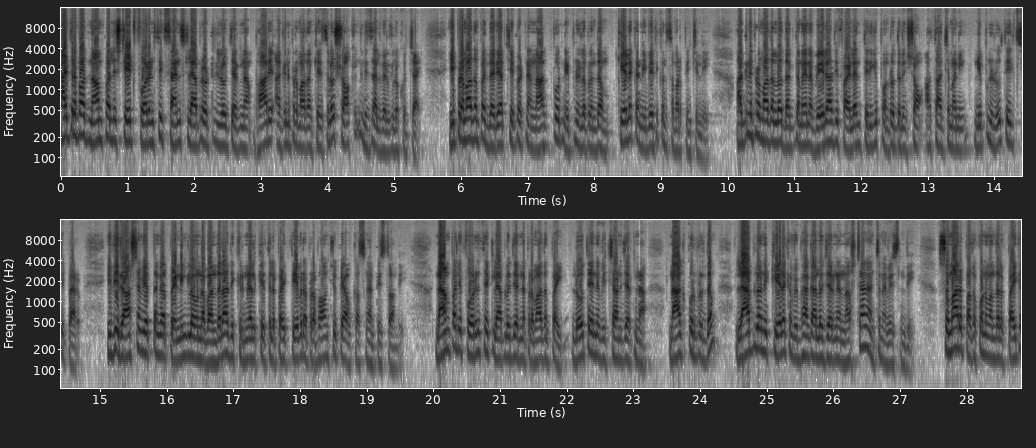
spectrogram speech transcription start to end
Hyderabad Nampally state forensic science ల్యాబొరేటరీలో జరిగిన భారీ అగ్ని ప్రమాదం కేసులో షాకింగ్ నిజాలు వెలుగులోకి వచ్చాయి ఈ ప్రమాదంపై దర్యాప్తు చేపట్టిన నాగ్పూర్ నిపుణుల బృందం కీలక నివేదికను సమర్పించింది. అగ్ని ప్రమాదంలో దగ్ధమైన వేలాది ఫైళ్ళను తిరిగి పునరుద్ధరించడం అసాధ్యమని నిపుణులు తేల్చి చెప్పారు. ఇది రాష్ట్ర వ్యాప్తంగా పెండింగ్లో ఉన్న వందలాది క్రిమినల్ కేసులపై తీవ్ర ప్రభావం చూపే అవకాశం కనిపిస్తోంది. నాంపల్లి ఫోరెన్సిక్ ల్యాబ్లో జరిగిన ప్రమాదంపై లోతైన విచారణ జరిపిన నాగ్పూర్ బృందం ల్యాబ్లోని కీలక విభాగాల్లో జరిగిన నష్టాన్ని అంచనా వేసింది. సుమారు పదకొండు వందలకు పైగా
